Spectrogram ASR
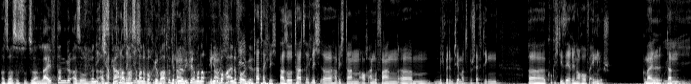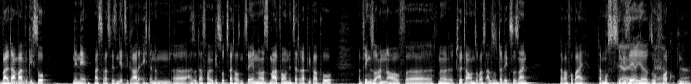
also hast du es sozusagen live dann, also wenn es kam, also hast du immer eine Woche gewartet? Genau. Früher lief ja immer noch, jede Genau. Woche eine Folge. Ja, tatsächlich. Also tatsächlich äh, habe ich dann auch angefangen, ähm, mich mit dem Thema zu beschäftigen, äh, gucke ich die Serien auch auf Englisch. Weil Ui. dann, weil dann war wirklich so, nee, nee, weißt du was, wir sind jetzt hier gerade echt in einem, äh, also das war wirklich so 2010, Mhm. ne, Smartphone etc., pipapo. Man fing so an, auf äh, ne, Twitter und sowas alles unterwegs zu sein. Da war vorbei. Da musstest du Ja, die. Serie Ja, sofort ja. gucken. Ja,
